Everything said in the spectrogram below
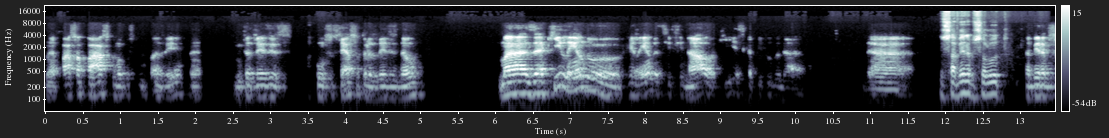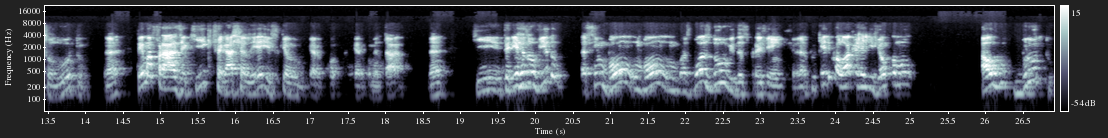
né? passo a passo, como eu costumo fazer, né? Muitas vezes com sucesso, outras vezes não, mas aqui, lendo, relendo esse final aqui, esse capítulo da... da do saber absoluto. Saber absoluto, né? Tem uma frase aqui que chegaste a ler, isso que eu quero, quero comentar, né? Que teria resolvido assim um bom, um bom, umas boas dúvidas para gente, né? Porque ele coloca a religião como algo bruto,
